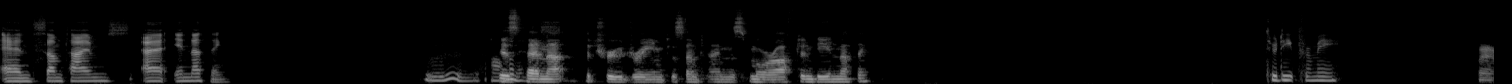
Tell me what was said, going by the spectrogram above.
and sometimes uh, in nothing. Ooh, Is that not the true dream to sometimes more often be in nothing? Too deep for me? Wow.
